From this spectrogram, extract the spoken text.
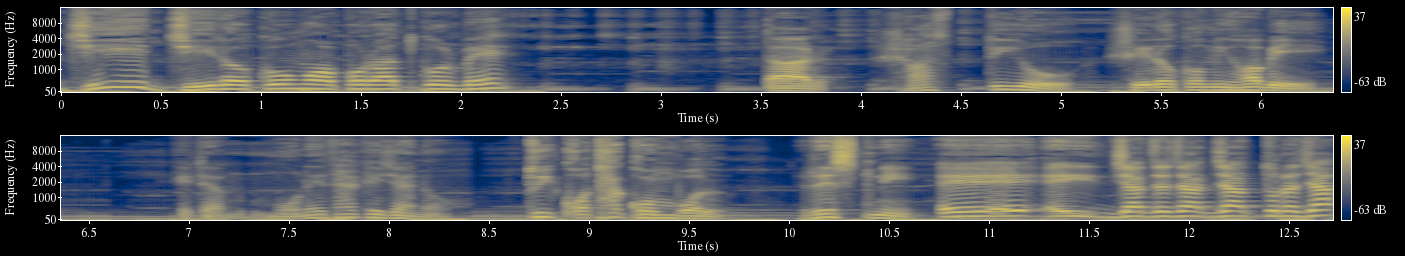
যে যেরকম অপরাধ করবে তার শাস্তিও সেরকমই হবে। এটা মনে থাকে যেন। তুই কথা কম বল। রেস্ট নি। এই যা যা যা যা তোরা যা।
